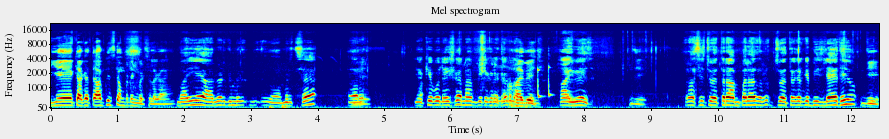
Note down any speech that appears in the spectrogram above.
ये क्या कहते हैं आप किस कंपनी की मिर्च लगाए हैं? भाई ये आयुर्वेद की मिर्च है और ये क्या बोले इसका नाम क्या टक रखा है। हाईवेज हाईवेज जी। राशि चौहत्तर हम पहले चौहत्तर करके बीज लाए थे यो। जी।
